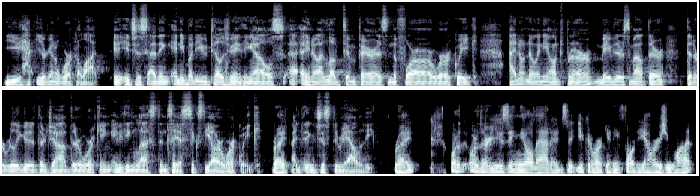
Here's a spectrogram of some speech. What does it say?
you ha- you're going to work a lot. It, it's just I think anybody who tells you anything else, uh, you know, I love Tim Ferriss and the four hour work week. I don't know any entrepreneur. Maybe there's some out there that are really good at their job that are working anything less than say a 60 hour work week. Right. I think it's just the reality. Right. Or or they're using the old adage that you can work any 40 hours you want.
